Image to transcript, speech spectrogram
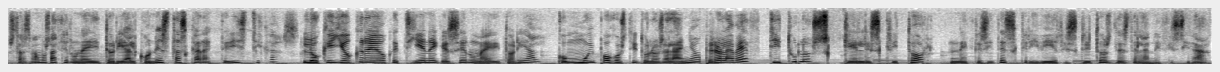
ostras, vamos a hacer una editorial con estas características, lo que yo creo que tiene que ser una editorial con muy pocos títulos al año, pero a la vez títulos que el escritor necesite escribir, escritos desde la necesidad.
